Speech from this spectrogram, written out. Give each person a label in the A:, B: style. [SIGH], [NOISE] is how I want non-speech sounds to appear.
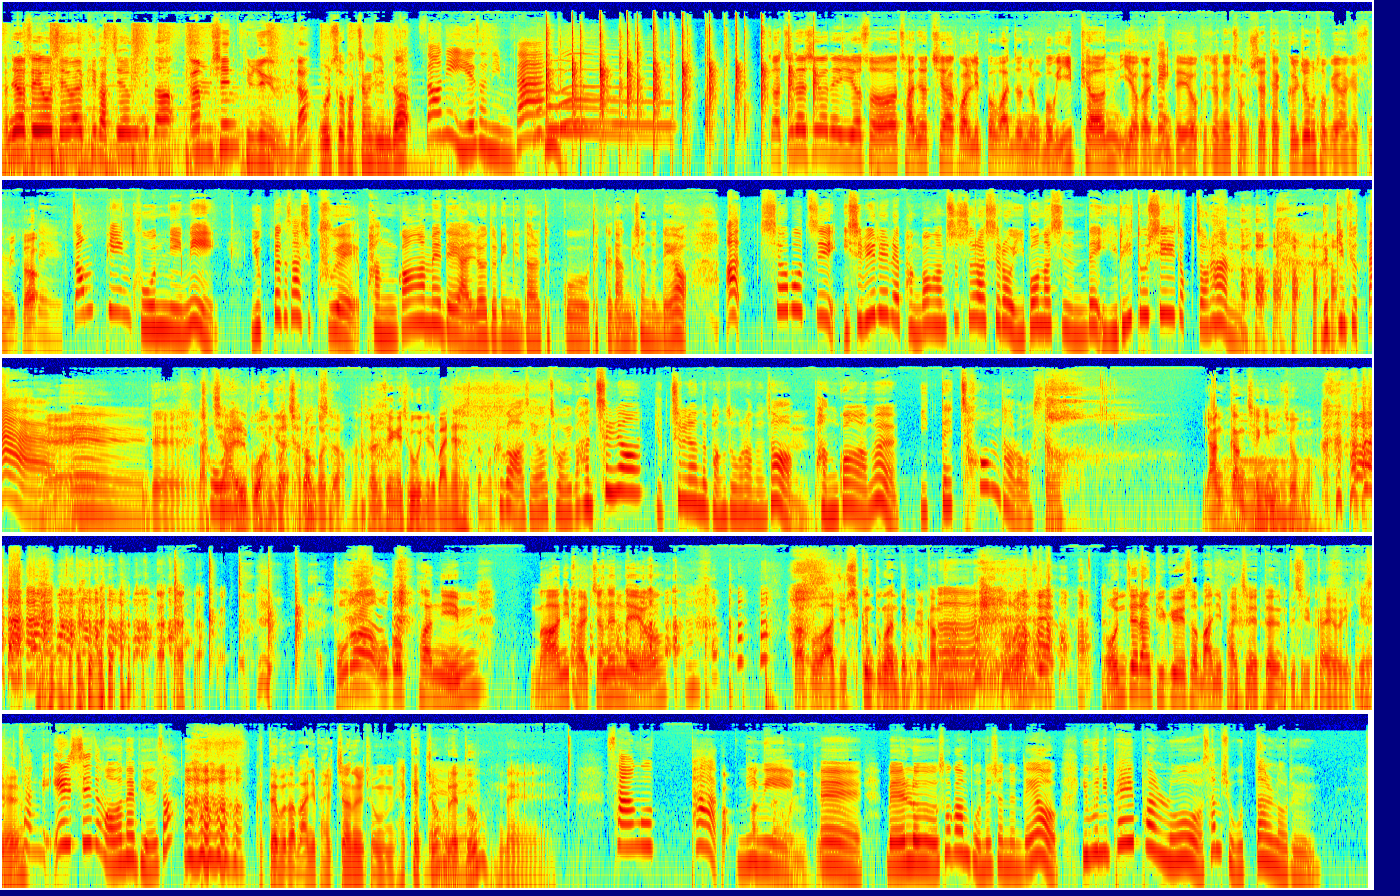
A: 안녕하세요. JYP 박재영입니다.
B: 깜신 김종엽입니다.
C: 올소 박창진입니다.
D: 써니 이혜선입니다.
A: 자, 지난 시간에 이어서 자녀 치아 관리법 완전 정복 2편 이어갈
D: 네.
A: 텐데요. 그 전에 청취자 댓글 좀 소개하겠습니다.
D: 네, 점핑 구호님이 649회 방광암에 대해 알려드립니다를 듣고 댓글 남기셨는데요. 아 시아버지 21일에 방광암 수술하시러 입원하시는데 이리도 시의적절한 [LAUGHS] 느낌표 딱.
B: 네.
D: 예.
A: 네.
C: 마치
D: 저희-
C: 알고 한 것처럼
B: 거죠. 전생에 좋은 일을 많이 하셨던 겁니다.
D: 그거 아세요? 저희가 한 7년, 6, 7년을 방송을 하면서
B: 음.
D: 방광암을 이때 처음 다뤄봤어요.
A: 양깡
C: 어.
A: 책임이죠. 뭐. [LAUGHS] [LAUGHS] 돌아오고파님 많이 발전했네요. 라고 아주 시큰둥한 댓글 감사합니다. 언제 언제랑 비교해서 많이 발전했다는 뜻일까요, 이게?
D: 창기 1시즌 1에 비해서 [LAUGHS]
A: 그때보다 많이 발전을 좀 했겠죠,
D: 네.
A: 그래도. 네.
D: 상우 팍
B: 박-
D: 님이. 예, 메일로 소감 보내셨는데요. 이분이 페이팔로 35달러를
